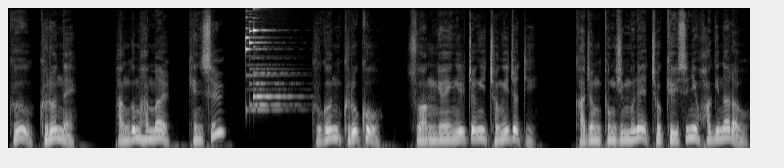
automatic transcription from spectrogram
그, 그렇네. 방금 한 말, 캔슬? 그건 그렇고, 수학여행 일정이 정해졌디. 가정통신문에 적혀 있으니 확인하라오.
